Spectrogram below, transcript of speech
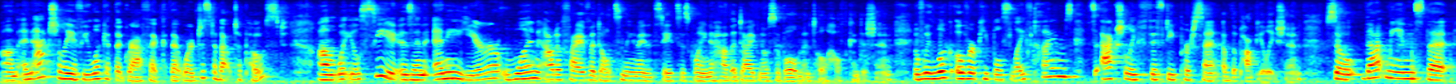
Um, and actually, if you look at the graphic that we're just about to post, um, what you'll see is in any year, one out of five adults in the United States is going to have a diagnosable mental health condition. If we look over people's lifetimes, it's actually 50% of the population. So that means that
